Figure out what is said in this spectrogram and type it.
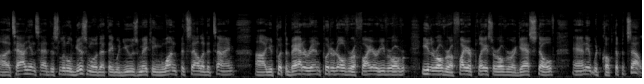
uh, Italians had this little gizmo that they would use making one pizzelle at a time. Uh, you'd put the batter in, put it over a fire, either over, either over a fireplace or over a gas stove, and it would cook the pizzelle.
